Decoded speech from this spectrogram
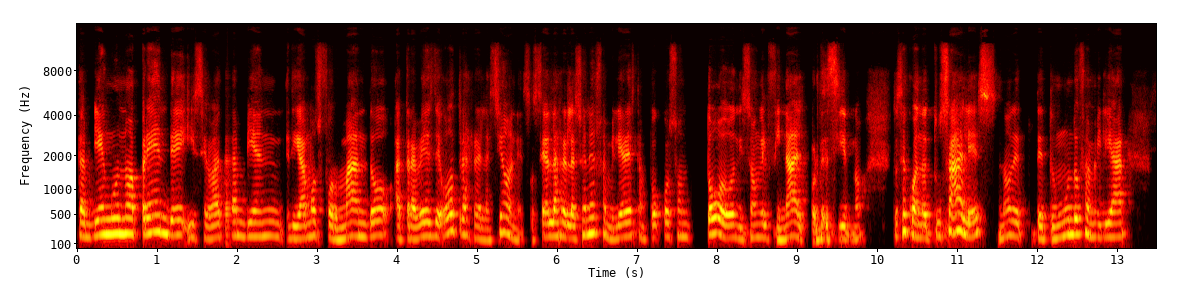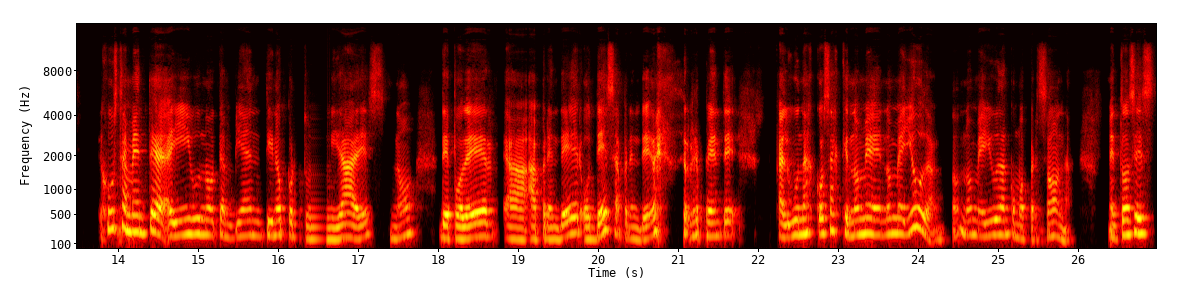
también uno aprende y se va también, digamos, formando a través de otras relaciones. O sea, las relaciones familiares tampoco son todo ni son el final, por decir, ¿no? Entonces, cuando tú sales, ¿no? De, tu mundo familiar, justamente ahí uno también tiene oportunidades, ¿no? De poder ah, aprender o desaprender de repente algunas cosas que no me, no me ayudan, ¿no? no me ayudan como persona. Entonces,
